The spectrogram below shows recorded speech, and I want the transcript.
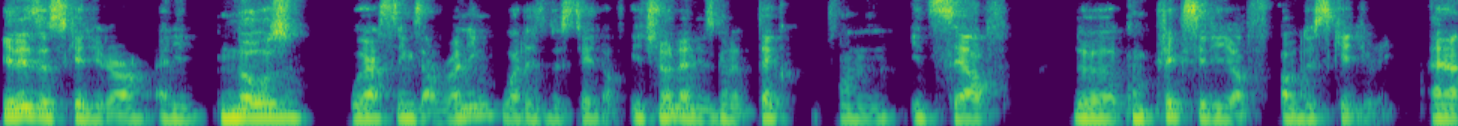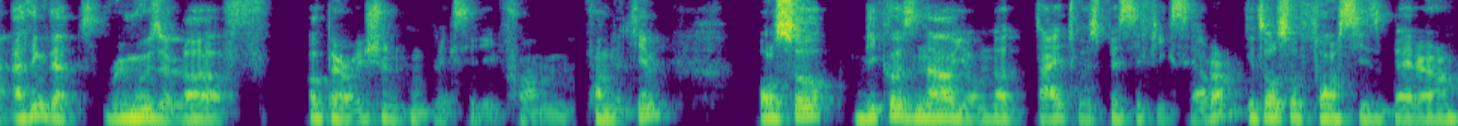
it is a scheduler and it knows where things are running, what is the state of each node, and it's going to take on itself the complexity of of the scheduling. And I think that removes a lot of operation complexity from from the team. Also, because now you're not tied to a specific server, it also forces better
